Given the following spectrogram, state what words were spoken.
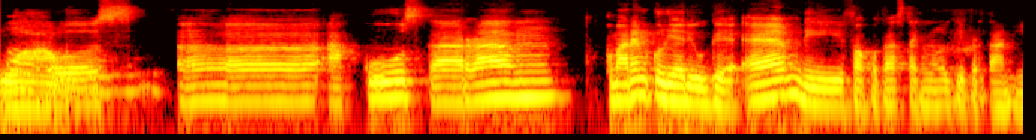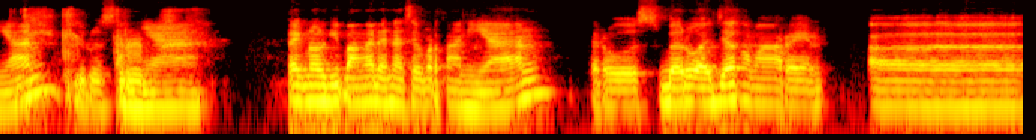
Wow. Terus eh, aku sekarang kemarin kuliah di UGM di Fakultas Teknologi Pertanian, jurusannya Teknologi Pangan dan Hasil Pertanian. Terus baru aja kemarin eh,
